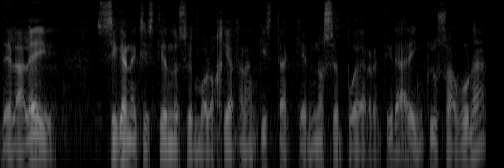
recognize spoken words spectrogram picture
de la ley, sigan existiendo simbología franquista que no se puede retirar, incluso alguna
